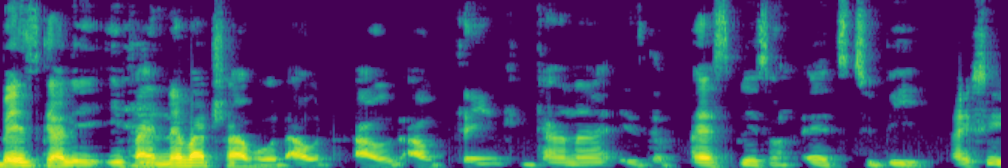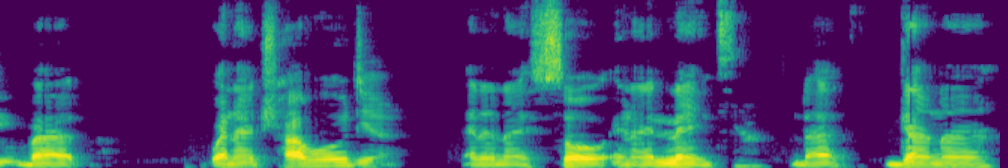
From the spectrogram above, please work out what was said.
Basically, if I never traveled, I would, I would, I would think Ghana is the best place on earth to be. I see. But when I traveled, Yeah. and then I saw and I learned that Ghana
